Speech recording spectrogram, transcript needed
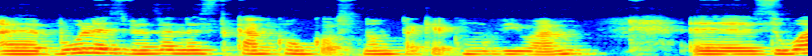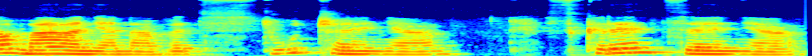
e, bóle związane z tkanką kostną, tak jak mówiłam, złamania nawet, stłuczenia, skręcenia,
